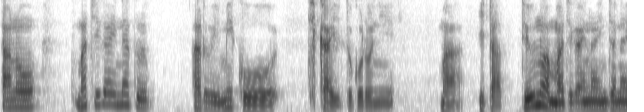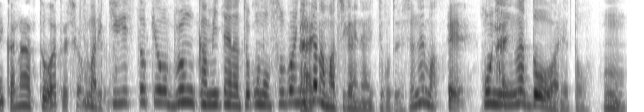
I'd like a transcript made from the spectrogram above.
あの間違いなくある意味こう近いところにまあいたっていうのは間違いないんじゃないかなと私はつまりキリスト教文化みたいなところのそばにいたら間違いないってことですよね。まあええ本人はどうあれと。うん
